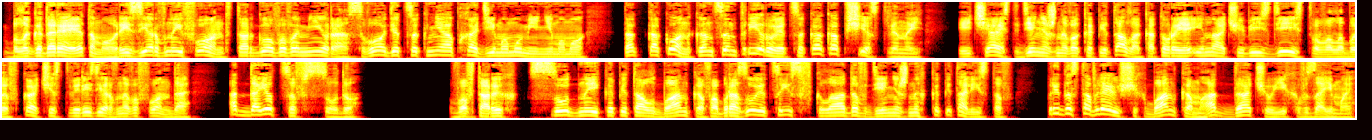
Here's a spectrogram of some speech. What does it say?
Благодаря этому резервный фонд торгового мира сводится к необходимому минимуму, так как он концентрируется как общественный, и часть денежного капитала, которая иначе бездействовала бы в качестве резервного фонда, отдается в суду. Во-вторых, судный капитал банков образуется из вкладов денежных капиталистов, предоставляющих банкам отдачу их взаймы.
